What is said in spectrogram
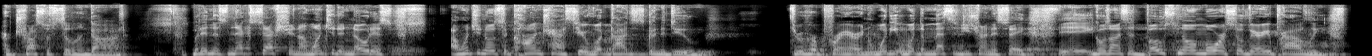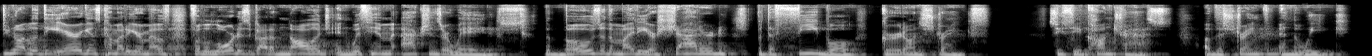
Her trust was still in God. But in this next section, I want you to notice, I want you to notice the contrast here of what God is going to do through her prayer and what, he, what the message he's trying to say. It goes on, it says, boast no more so very proudly. Do not let the arrogance come out of your mouth, for the Lord is a God of knowledge and with him actions are weighed. The bows of the mighty are shattered, but the feeble gird on strength. So you see a contrast of the strength and the weak.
